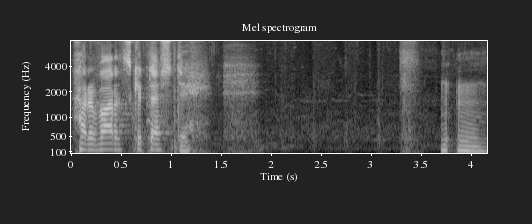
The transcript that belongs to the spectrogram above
harwardzkie testy. Mm-mm.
